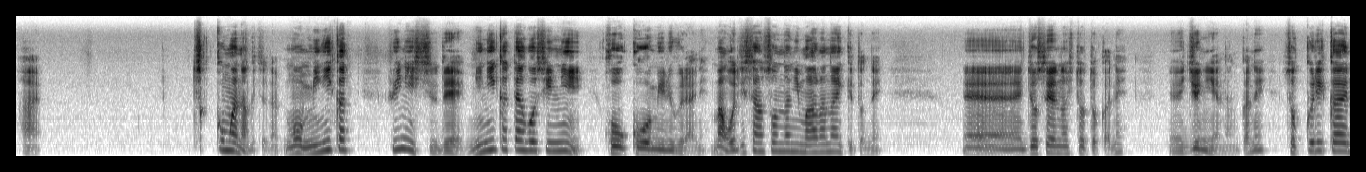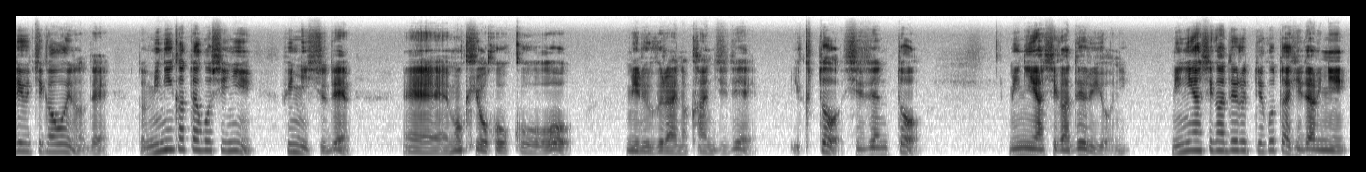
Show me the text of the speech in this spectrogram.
はい。突っ込まなくちゃダメ。もう右かフィニッシュで右肩越しに方向を見るぐらいね。まあおじさんそんなに回らないけどね。えー、女性の人とかね、えー、ジュニアなんかねそっくり返り打ちが多いので右肩越しにフィニッシュで、えー、目標方向を見るぐらいの感じで行くと自然と右足が出るように右足が出るっていうことは左に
